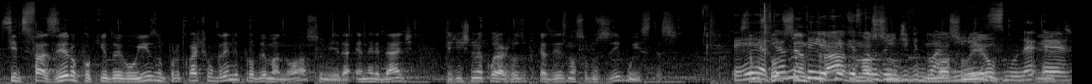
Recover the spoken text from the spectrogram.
se desfazer um pouquinho do egoísmo, porque eu acho que o grande problema nosso, Mira, é na realidade que a gente não é corajoso porque às vezes nós somos egoístas. É, Estamos até todos centrados aqui a questão no nosso, do individualismo, no nosso eu, né? É.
